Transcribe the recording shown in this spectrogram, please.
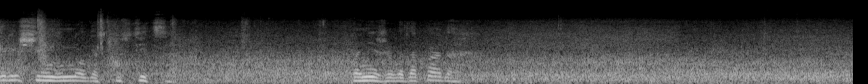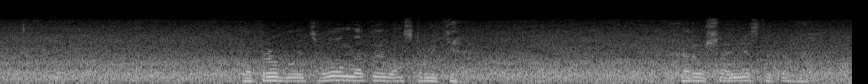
И решил немного спуститься пониже водопада. Попробовать вон на той вон струйке. Хорошее место тоже.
